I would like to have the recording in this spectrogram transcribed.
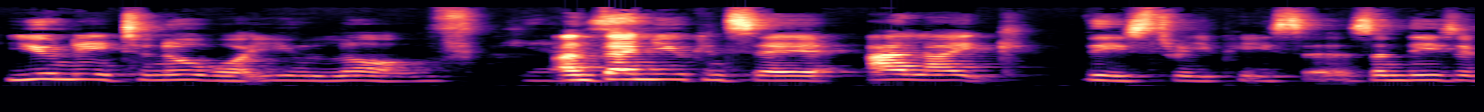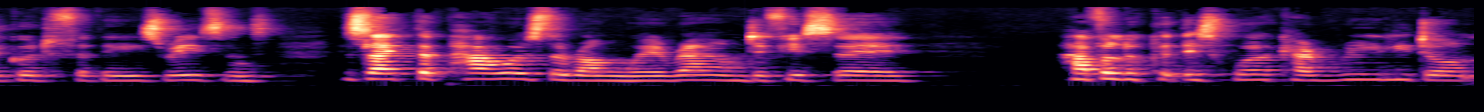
you need to know what you love. Yes. And then you can say, I like these three pieces and these are good for these reasons. It's like the power's the wrong way round. If you say, have a look at this work I really don't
